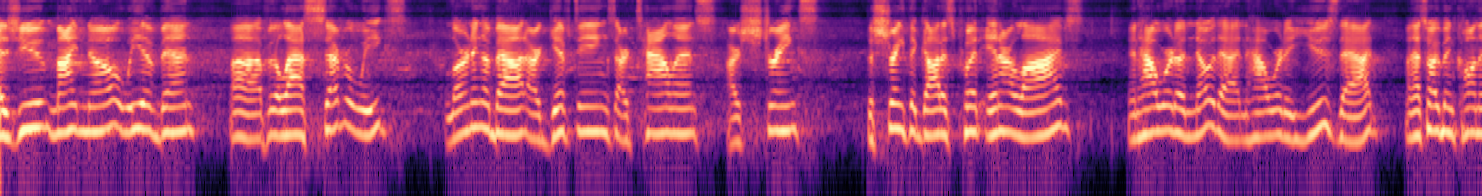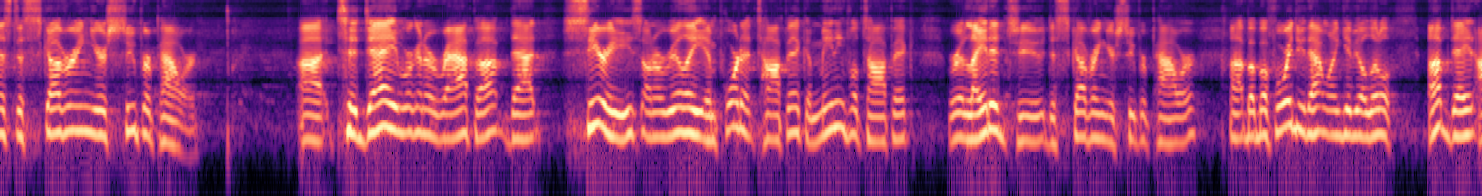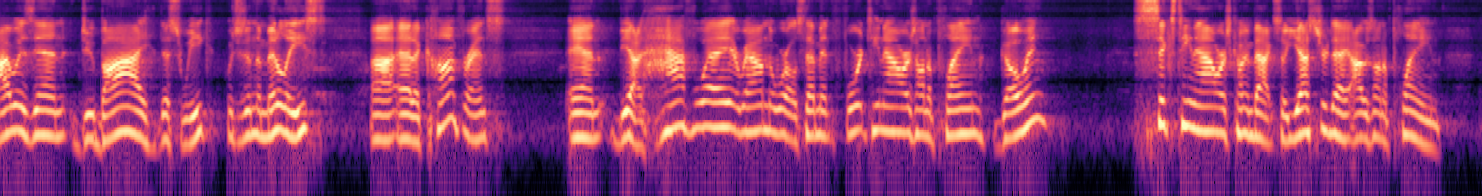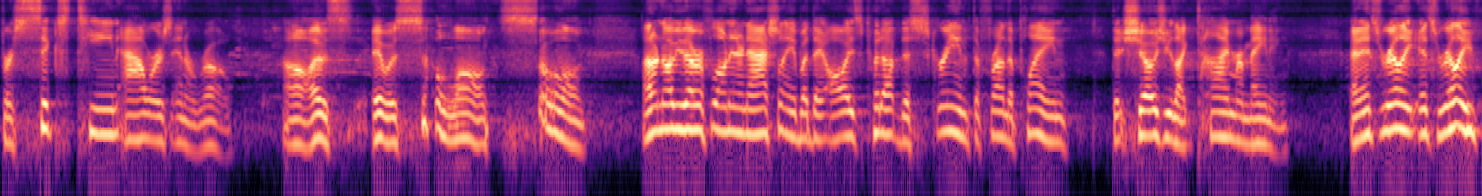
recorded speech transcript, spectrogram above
As you might know, we have been, uh, for the last several weeks, learning about our giftings, our talents, our strengths, the strength that God has put in our lives, and how we're to know that and how we're to use that. And that's why I've been calling this Discovering Your Superpower. Uh, today, we're going to wrap up that series on a really important topic, a meaningful topic related to discovering your superpower. Uh, but before we do that, I want to give you a little update I was in Dubai this week, which is in the Middle East, uh, at a conference. And yeah, halfway around the world. So that meant 14 hours on a plane going, 16 hours coming back. So yesterday I was on a plane for 16 hours in a row. Oh, it was it was so long, so long. I don't know if you've ever flown internationally, but they always put up this screen at the front of the plane that shows you like time remaining. And it's really, it's really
